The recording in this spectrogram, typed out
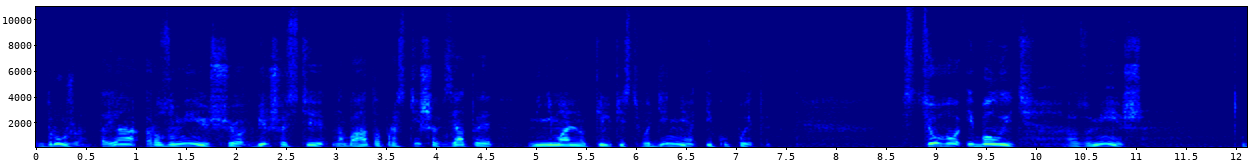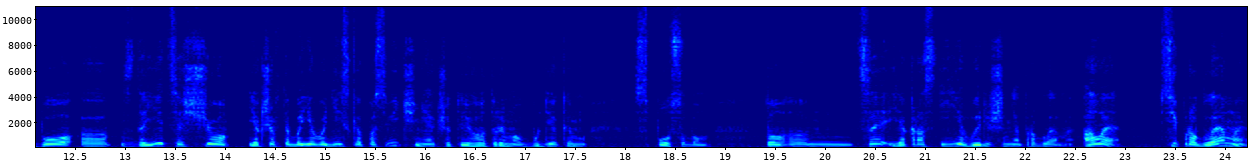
Друже, та я розумію, що більшості набагато простіше взяти мінімальну кількість водіння і купити. З цього і болить, розумієш? Бо е, здається, що якщо в тебе є водійське посвідчення, якщо ти його отримав будь-яким способом, то ем, це якраз і є вирішення проблеми. Але всі проблеми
